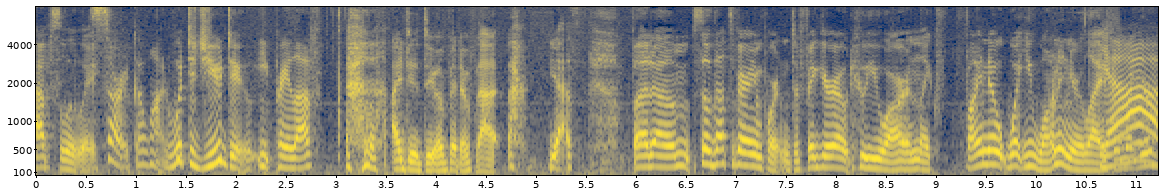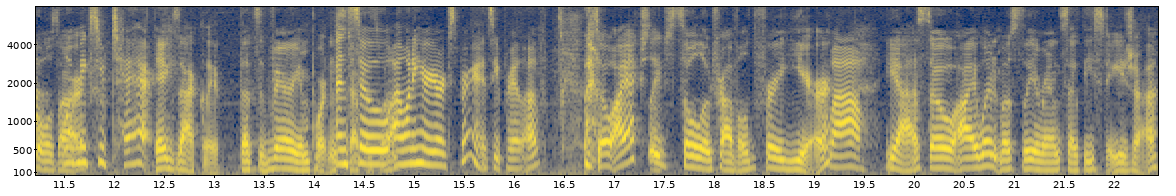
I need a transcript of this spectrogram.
Absolutely. Sorry, go on. What did you do? Eat, pray, love. I did do a bit of that. yes. But um, so that's very important to figure out who you are and like find out what you want in your life and what your goals are. What makes you tick? Exactly. That's a very important and so well. I want to hear your experience, You Pray, Love. so I actually solo traveled for a year. Wow. Yeah, so I went mostly around Southeast Asia.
